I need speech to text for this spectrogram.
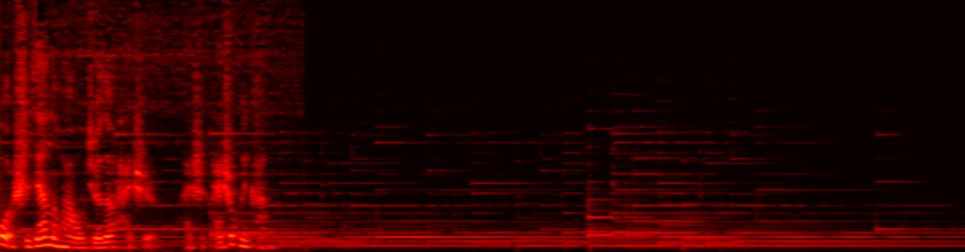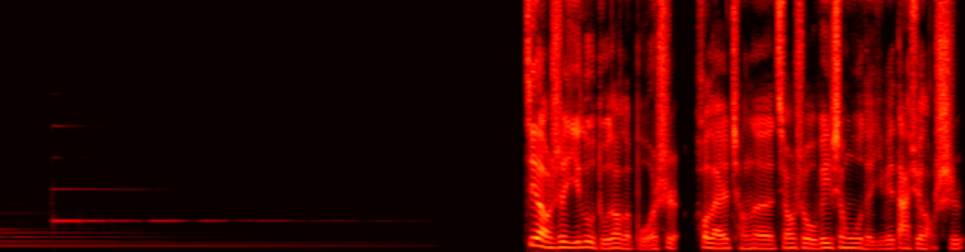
果时间的话，我觉得还是还是还是会看的。季老师一路读到了博士，后来成了教授微生物的一位大学老师。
